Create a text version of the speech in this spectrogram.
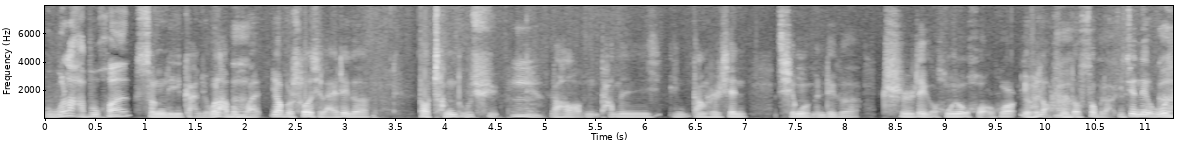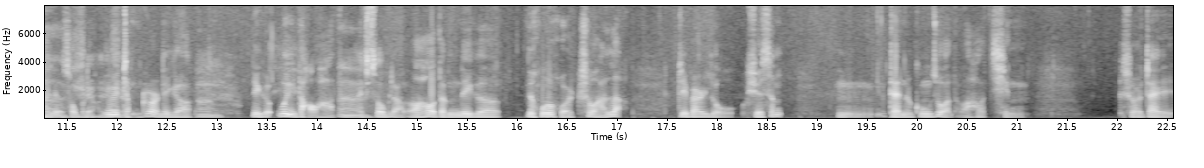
无辣不欢。生理感觉，无辣不欢。要不说起来这个到成都去，嗯然后他们当时先请我们这个吃这个红油火锅，有些老师都受不了，一进那个屋他就受不了，因为整个那个嗯那个味道哈，受不了了。然后等那个那红油火锅吃完了，这边有学生，嗯，在那工作的，然后请说再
